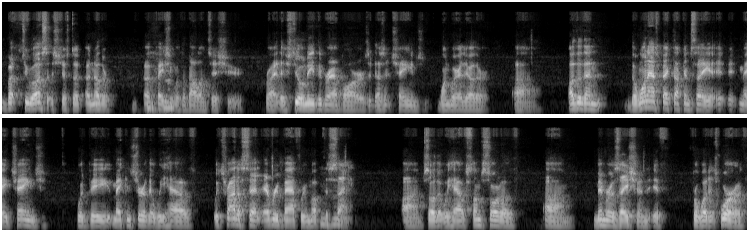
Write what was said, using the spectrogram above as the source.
but to us, it's just a, another a mm-hmm. patient with a balance issue, right? They still need the grab bars. It doesn't change one way or the other. Uh, other than the one aspect I can say it, it, may change would be making sure that we have we try to set every bathroom up mm-hmm. the same, um, so that we have some sort of um, memorization. If for what it's worth,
